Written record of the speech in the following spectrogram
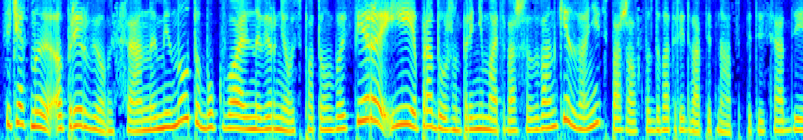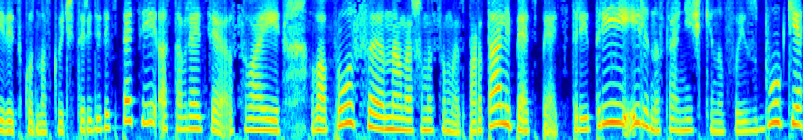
Сейчас мы э, прервемся на минуту, буквально вернемся потом в эфир и продолжим принимать ваши звонки. Звоните, пожалуйста, 232-1559, код Москвы 495, и оставляйте свои вопросы на нашем смс-портале 5533 или на страничке на Фейсбуке,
